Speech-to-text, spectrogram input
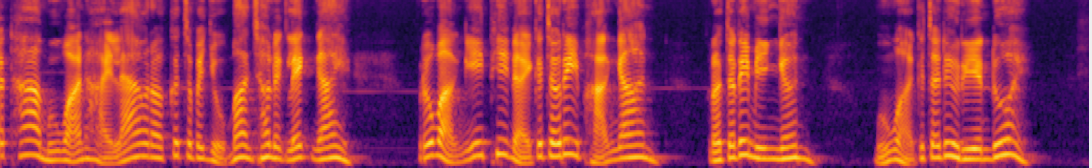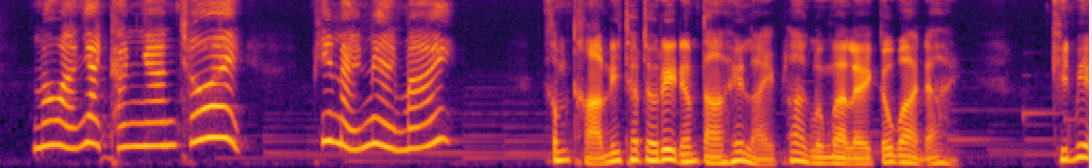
็ถ้าหมูหวานหายแล้วเราก็จะไปอยู่บ้านเช่าเล็ก ๆ ไง ระหว่างนี้พี่ไหนก็จะรีบหางาน เราจะได้มีเงิน หมูหวานก็จะได้เรียนด้วยหมูหวานอยากทำงานช่วย พี่ไหนเหนื่อยไหม คำถามนี้แทบจะรีดน้ำตาให้ไหลพรากลงมาเลยก็ว่าได้ คิดไม่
